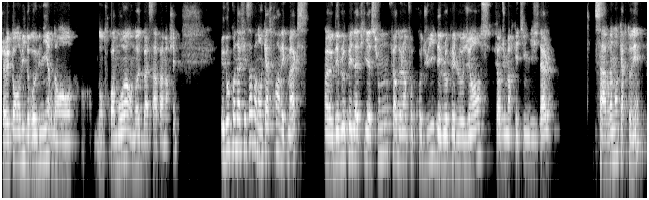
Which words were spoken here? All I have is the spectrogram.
J'avais pas envie de revenir dans dans trois mois en mode bah ça a pas marché. Et donc on a fait ça pendant quatre ans avec Max, développer de l'affiliation, faire de l'infoproduit, développer de l'audience, faire du marketing digital. Ça a vraiment cartonné.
